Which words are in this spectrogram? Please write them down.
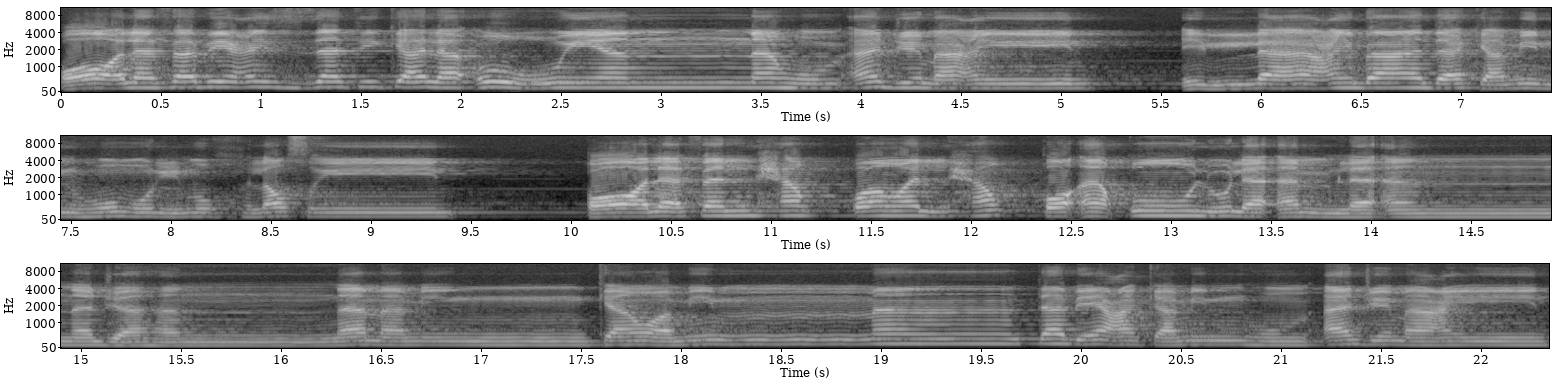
قال فبعزتك لاغوينهم اجمعين. الا عبادك منهم المخلصين. قال فالحق والحق أقول لأملأن جهنم منك وممن تبعك منهم أجمعين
